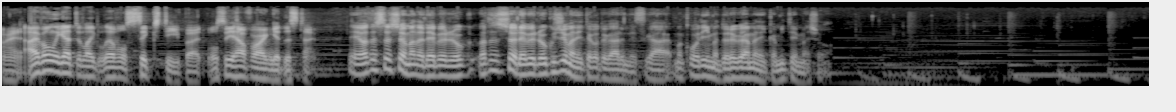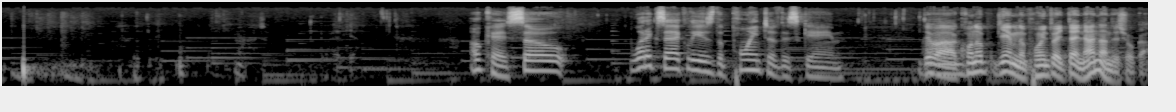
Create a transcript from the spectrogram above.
Right, I've only got to like level 60, but we'll see how far I can get this time. で私としてはまだレベル6私としてはレベル60まで行ったことがあるんですが、まあ、ここで今どれぐらいまでいくか見てみましょう。Okay, so what exactly is the point of this game? では、このゲームのポイントは一体何なんでしょうか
